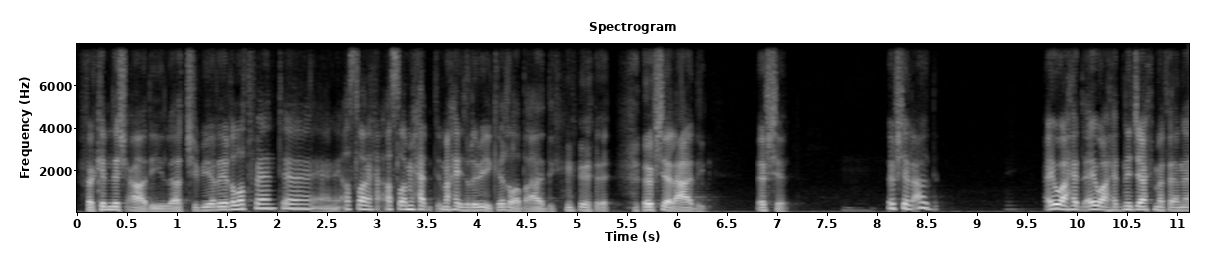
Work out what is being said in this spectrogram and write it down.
فكلش عادي. اذا كبير يغلط فأنت يعني أصلا أصلا ما حد ما حد يدري بيك اغلط عادي. افشل عادي افشل افشل عادي. أي واحد أي واحد نجح مثلا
